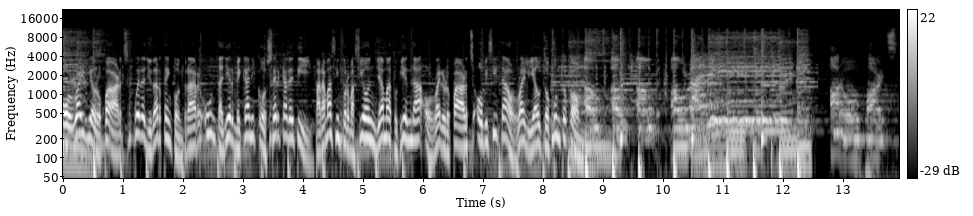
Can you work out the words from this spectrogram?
O'Reilly Auto Parts puede ayudarte a encontrar un taller mecánico cerca de ti. Para más información, llama a tu tienda O'Reilly Auto Parts o visita oreillyauto.com. oh, oh, Parts.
